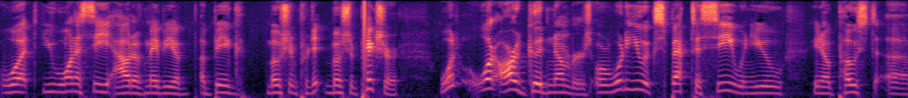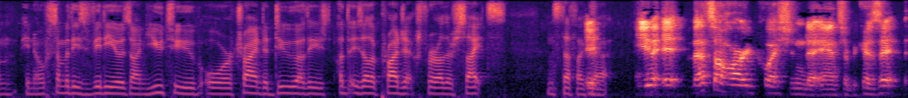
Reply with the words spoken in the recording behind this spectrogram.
what you want to see out of maybe a, a big motion motion picture, what what are good numbers or what do you expect to see when you you know post um, you know some of these videos on YouTube or trying to do these these other projects for other sites and stuff like it, that? You know, it, that's a hard question to answer because it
